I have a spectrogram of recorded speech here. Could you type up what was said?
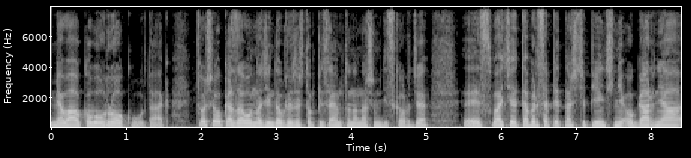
miała około roku, tak? Co się okazało, na dzień dobry, zresztą pisałem to na naszym Discordzie. E, słuchajcie, ta wersja 15.5 nie ogarnia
